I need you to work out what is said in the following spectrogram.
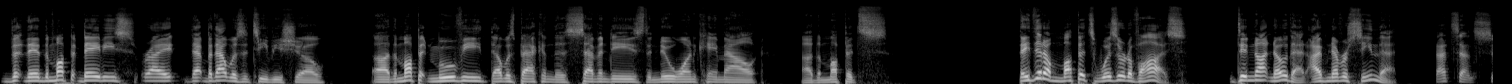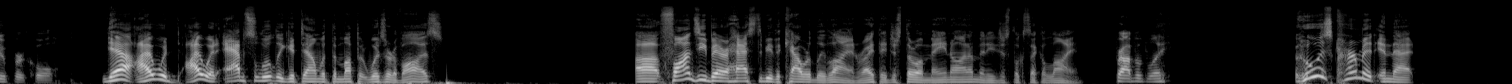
The, they had the Muppet Babies, right? That, but that was a TV show. Uh, the Muppet movie that was back in the '70s. The new one came out. Uh, the Muppets. They did a Muppets Wizard of Oz. Did not know that. I've never seen that. That sounds super cool. Yeah, I would I would absolutely get down with the Muppet Wizard of Oz. Uh, Fozzie Bear has to be the cowardly lion, right? They just throw a mane on him and he just looks like a lion. Probably. Who is Kermit in that?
